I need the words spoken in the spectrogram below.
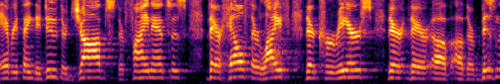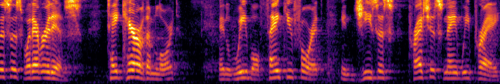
everything they do their jobs, their finances, their health, their life, their careers, their, their, uh, uh, their businesses, whatever it is. Take care of them, Lord. And we will thank you for it. In Jesus' precious name we pray.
